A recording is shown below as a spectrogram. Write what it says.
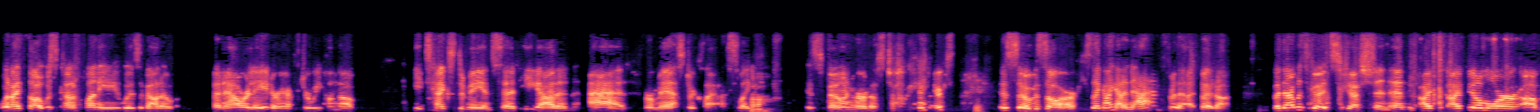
what I thought was kind of funny was about a, an hour later after we hung up, he texted me and said he got an ad for masterclass. Like Huh. his phone heard us talking. it's so bizarre. He's like, I got an ad for that, but uh, but that was a good suggestion, and I I feel more um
